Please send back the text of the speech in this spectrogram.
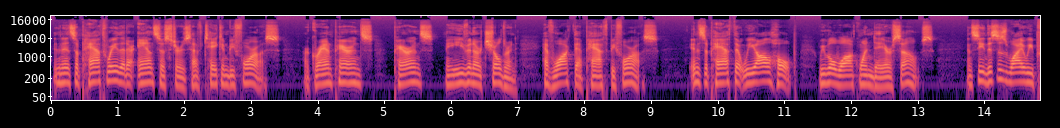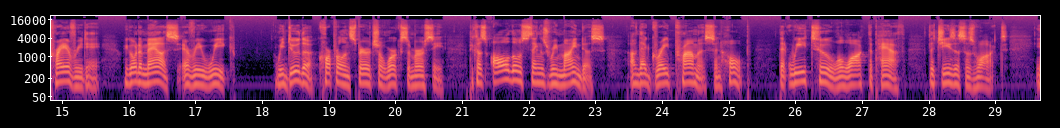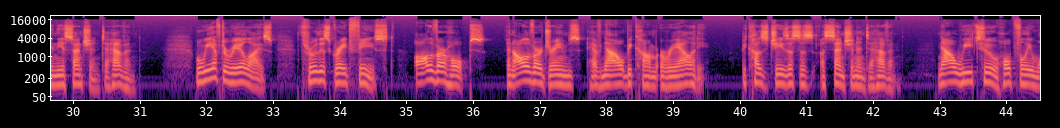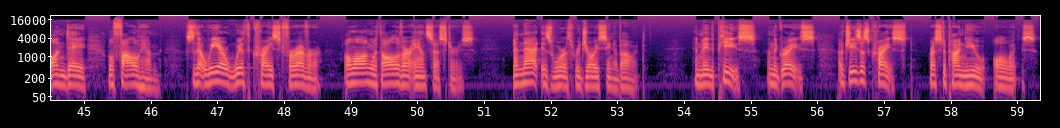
And it's a pathway that our ancestors have taken before us. Our grandparents, parents, maybe even our children have walked that path before us. And it's a path that we all hope we will walk one day ourselves. And see, this is why we pray every day. We go to Mass every week. We do the corporal and spiritual works of mercy because all those things remind us of that great promise and hope that we too will walk the path that Jesus has walked in the ascension to heaven. Well, we have to realize through this great feast, all of our hopes, and all of our dreams have now become a reality because Jesus' ascension into heaven. Now we too, hopefully one day, will follow him so that we are with Christ forever, along with all of our ancestors. And that is worth rejoicing about. And may the peace and the grace of Jesus Christ rest upon you always.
